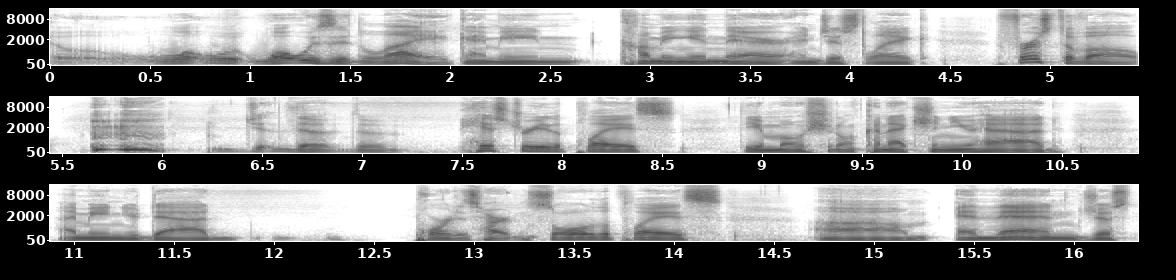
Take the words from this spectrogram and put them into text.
what what was it like? I mean, coming in there and just like first of all, the the history of the place, the emotional connection you had. I mean, your dad poured his heart and soul to the place, um, and then just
